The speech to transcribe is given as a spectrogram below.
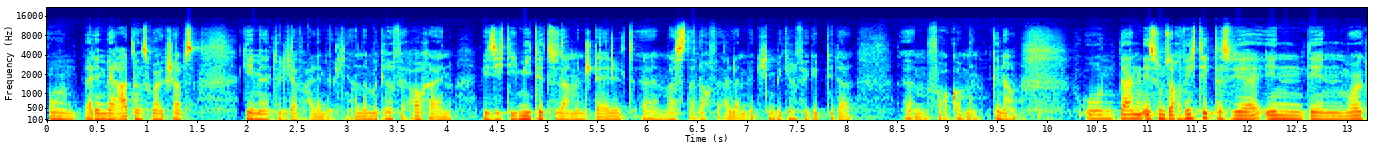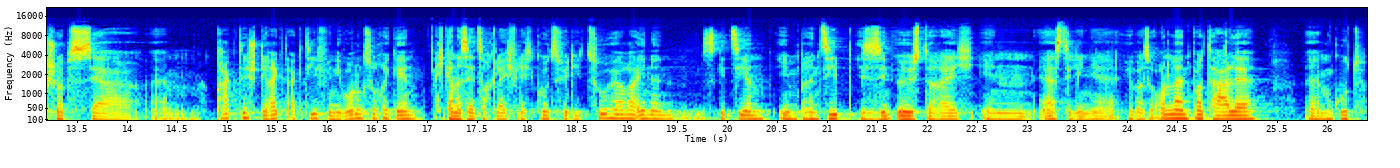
Und bei den Beratungsworkshops gehen wir natürlich auf alle möglichen anderen Begriffe auch ein, wie sich die Miete zusammenstellt, ähm, was es dann auch für alle möglichen Begriffe gibt, die da ähm, vorkommen. Genau. Und dann ist uns auch wichtig, dass wir in den Workshops sehr ähm, praktisch, direkt aktiv in die Wohnungssuche gehen. Ich kann das jetzt auch gleich vielleicht kurz für die ZuhörerInnen skizzieren. Im Prinzip ist es in Österreich in erster Linie über so Online-Portale ähm, gut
